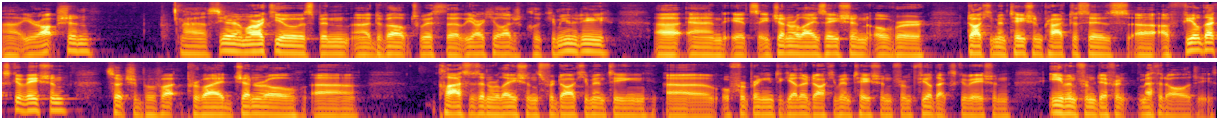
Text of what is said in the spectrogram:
uh, your option. CRM Archeo has been developed with the archaeological community and it's a generalization over documentation practices uh, of field excavation. So it should provi provide general uh, classes and relations for documenting uh, or for bringing together documentation from field excavation, even from different methodologies.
